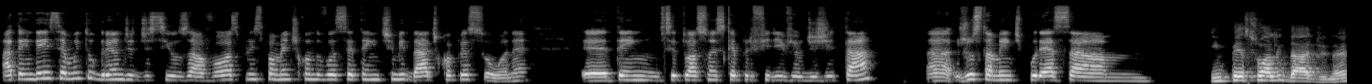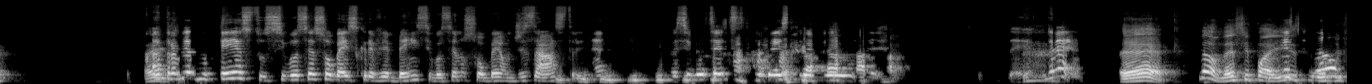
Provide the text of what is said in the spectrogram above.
A tendência é muito grande de se usar a voz, principalmente quando você tem intimidade com a pessoa, né? É, tem situações que é preferível digitar, uh, justamente por essa. Impessoalidade, né? É Através do texto, se você souber escrever bem, se você não souber, é um desastre, né? Mas se você souber escrever. É, né? é. Não, nesse país não, onde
